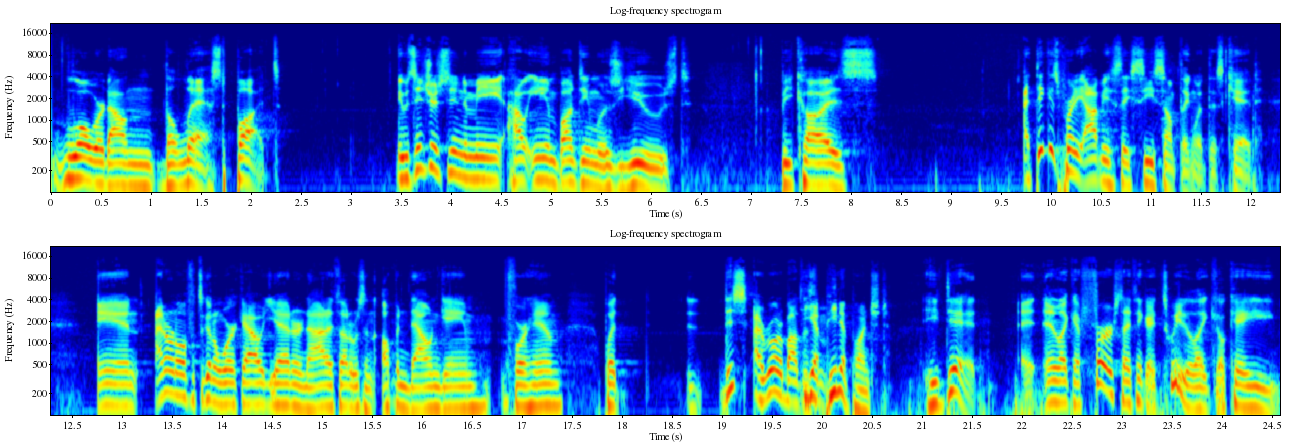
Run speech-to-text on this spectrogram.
lower down the list, but it was interesting to me how Ian Bunting was used because I think it's pretty obvious they see something with this kid. And I don't know if it's going to work out yet or not. I thought it was an up and down game for him. But this, I wrote about this. He got peanut punched. He did. And, and, like at first, I think I tweeted like, okay, he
